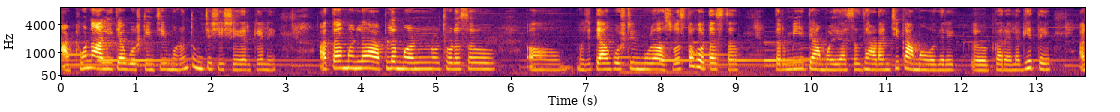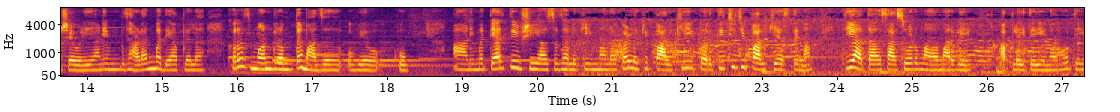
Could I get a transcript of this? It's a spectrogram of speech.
आठवण आली त्या गोष्टींची म्हणून तुमच्याशी शेअर केले. आता म्हणलं आपलं मन थोडंसं म्हणजे त्या गोष्टींमुळं अस्वस्थ होत असतं. तर मी त्यामुळे असं झाडांची कामं वगैरे करायला घेते अशा वेळी. आणि झाडांमध्ये आपल्याला खरंच मन रमतं माझं व्यव खूप. आणि मग त्याच दिवशी असं झालं की मला कळलं की पालखी परतीची जी पालखी असते ना ती आता सासवड मा मार्गे आपल्या इथे येणार होती.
